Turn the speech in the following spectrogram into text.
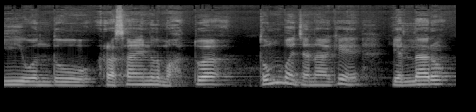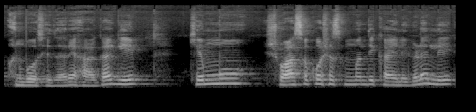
ಈ ಒಂದು ರಸಾಯನದ ಮಹತ್ವ ತುಂಬ ಜನಗೆ ಎಲ್ಲರೂ ಅನುಭವಿಸಿದ್ದಾರೆ. ಹಾಗಾಗಿ ಕೆಮ್ಮು, ಶ್ವಾಸಕೋಶ ಸಂಬಂಧಿ ಕಾಯಿಲೆಗಳಲ್ಲಿ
